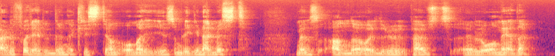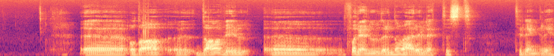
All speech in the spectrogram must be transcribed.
er det foreldrene Christian og Marie som ligger nærmest. Mens Anne Orderud Paust eh, lå nede. Eh, og da, da vil foreldrene være lettest tilgjengelig.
